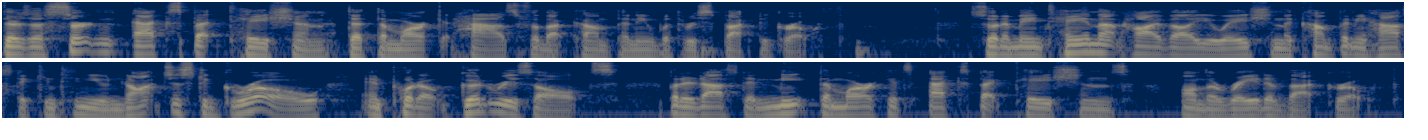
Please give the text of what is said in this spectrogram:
there's a certain expectation that the market has for that company with respect to growth. So to maintain that high valuation, the company has to continue not just to grow and put out good results, but it has to meet the market's expectations on the rate of that growth.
